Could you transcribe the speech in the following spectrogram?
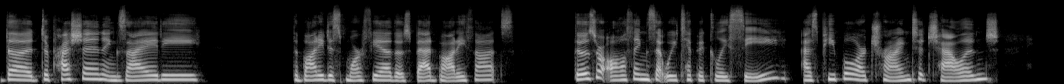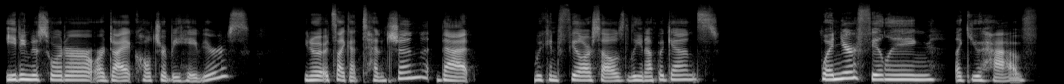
The depression, anxiety, the body dysmorphia, those bad body thoughts, those are all things that we typically see as people are trying to challenge eating disorder or diet culture behaviors. You know, it's like a tension that we can feel ourselves lean up against. When you're feeling like you have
